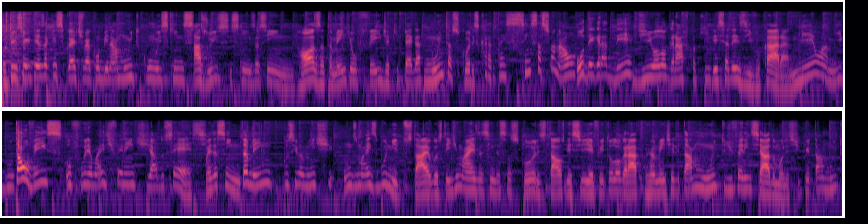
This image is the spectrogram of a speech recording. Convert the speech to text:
Eu tenho certeza que esse quest vai combinar muito com skins azuis, skins assim, rosa também, que o fade aqui pega muitas cores. Cara, tá sensacional o degradê de holográfico aqui desse adesivo, cara. Meu amigo, talvez o Fúria mais diferente já do CS. Mas assim, também possivelmente um dos mais bonitos, tá? Eu gostei demais, assim, dessas cores e tal, desse efeito holográfico. Realmente ele tá muito diferenciado, mano. O sticker tá muito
